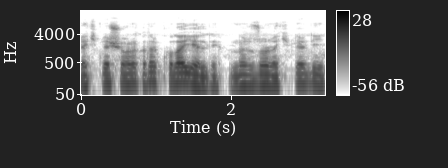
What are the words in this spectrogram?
Rakipler şu ana kadar kolay geldi. Bunlar zor rakipler değil.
